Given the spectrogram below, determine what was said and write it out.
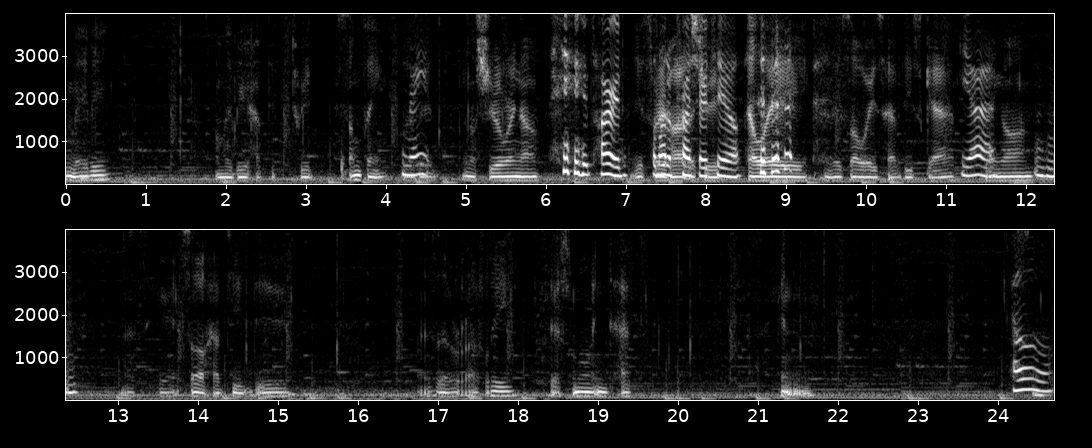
maybe or maybe you have to tweet something Right. i'm not sure right now it's hard. it's, It's a lot of pressure actually. too. la and it's always have this gap Yeah. going on Mm-hmm. That's here so i'll have to do as a roughly there's more in depth can Oh,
